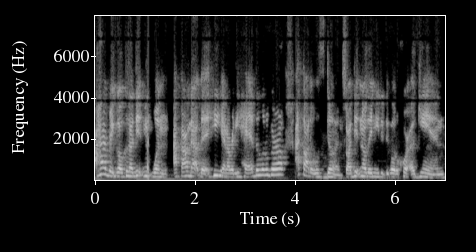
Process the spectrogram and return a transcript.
I however it go, because I didn't when I found out that he had already had the little girl, I thought it was done. So I didn't know they needed to go to court again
